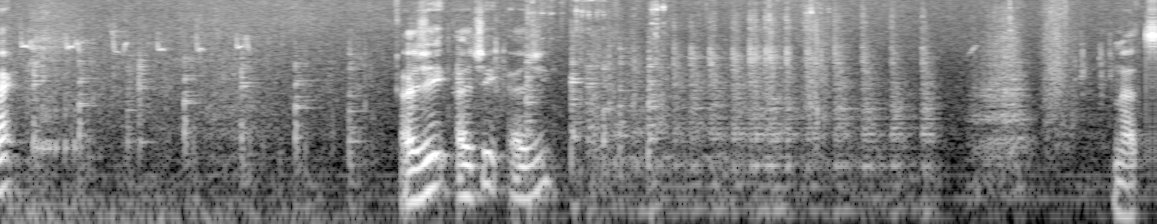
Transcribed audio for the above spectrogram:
أوكي أجي أجي أجي مات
